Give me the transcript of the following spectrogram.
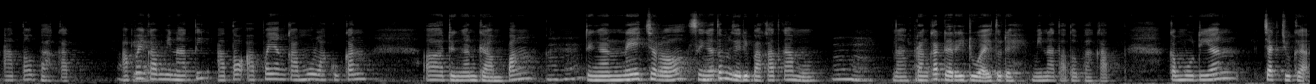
atau bakat. Apa yang kamu minati atau apa yang kamu lakukan eh, dengan gampang, Mhm. dengan natural sehingga itu menjadi bakat kamu. Mhm. Nah, berangkat dari dua itu deh, minat atau bakat. Kemudian cek juga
